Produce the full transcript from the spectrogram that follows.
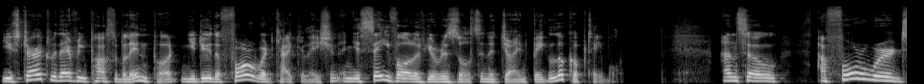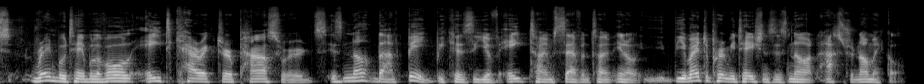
You start with every possible input, you do the forward calculation, and you save all of your results in a giant big lookup table. And so a forward rainbow table of all eight character passwords is not that big because you have eight times seven times, you know, the amount of permutations is not astronomical.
